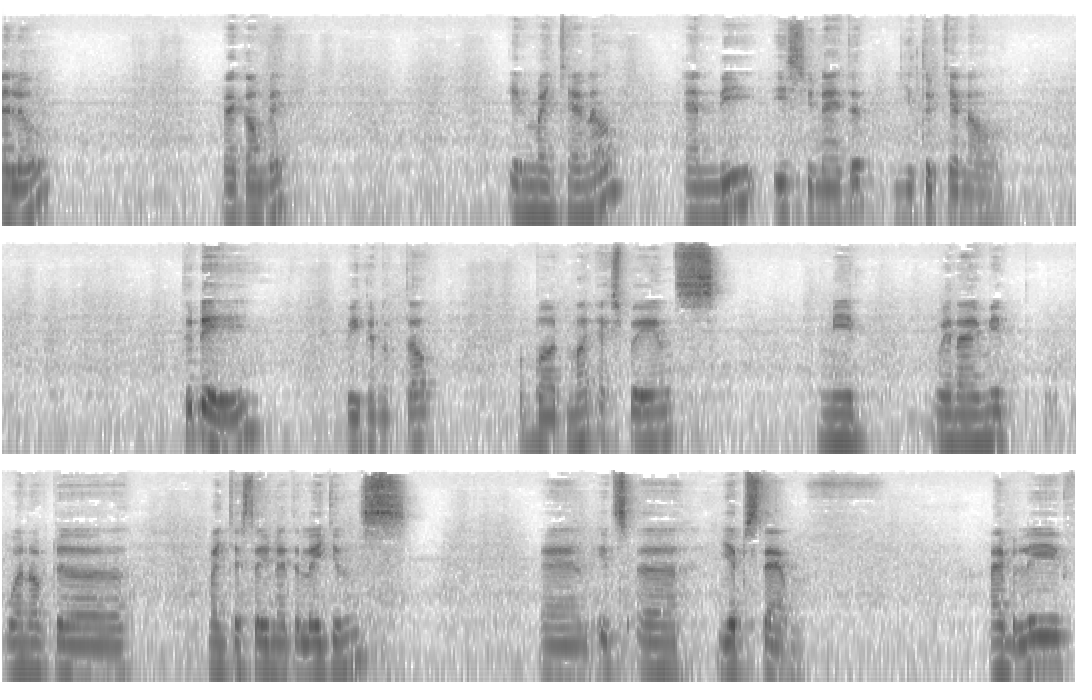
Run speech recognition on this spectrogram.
Hello, welcome back in my channel Andy is United YouTube channel. Today we're gonna talk about my experience meet when I meet one of the Manchester United legends and it's a Yep Stam. I believe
